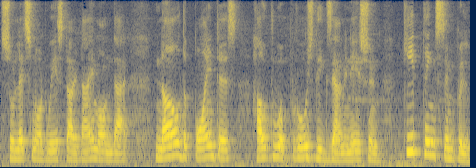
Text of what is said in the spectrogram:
So let's not waste our time on that. Now the point is how to approach the examination keep things simple.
